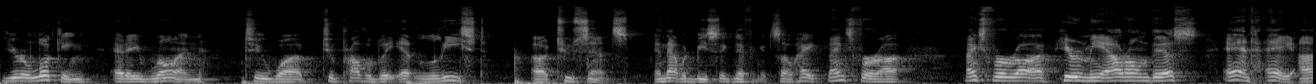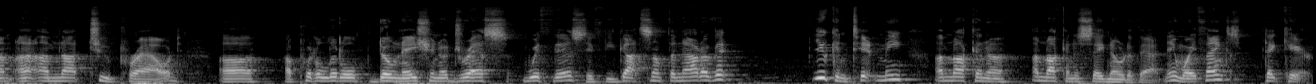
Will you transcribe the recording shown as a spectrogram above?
you're looking at a run to uh, to probably at least uh, two cents, and that would be significant. So, hey, thanks for uh, thanks for uh, hearing me out on this. And hey, I'm I'm not too proud. I put a little donation address with this. If you got something out of it, you can tip me. I'm not gonna I'm not gonna say no to that. Anyway, thanks. Take care.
